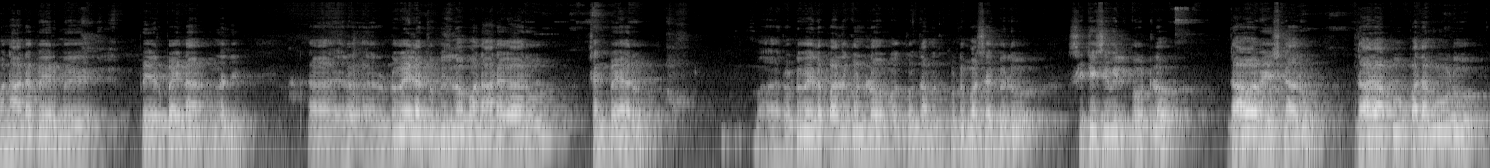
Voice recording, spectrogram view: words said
మా నాన్న పేరు మీ- పేరు పైన ఉన్నది. రెండు వేల తొమ్మిదిలో మా నాన్నగారు చనిపోయారు. రెండు వేల పదకొండులో కొంతమంది కుటుంబ సభ్యులు సిటీ సివిల్ కోర్టులో దావా వేసినారు. దాదాపు పదమూడు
